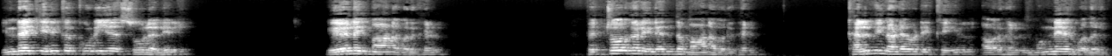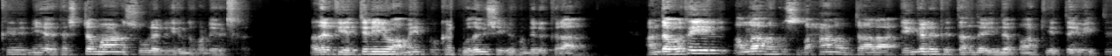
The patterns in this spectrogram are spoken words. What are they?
இன்றைக்கு இருக்கக்கூடிய சூழலில் ஏழை மாணவர்கள் பெற்றோர்கள் இழந்த மாணவர்கள் கல்வி நடவடிக்கையில் அவர்கள் முன்னேறுவதற்கு மிக கஷ்டமான சூழல் இருந்து கொண்டிருக்கிறது. அதற்கு எத்தனையோ அமைப்புகள் உதவி செய்து கொண்டிருக்கிறார். அந்த வகையில் அல்லாஹாக்கு சுபஹானவ் தாலா எங்களுக்கு தந்த இந்த பாக்கியத்தை வைத்து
